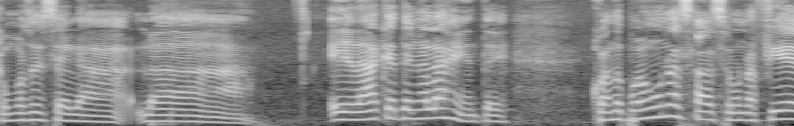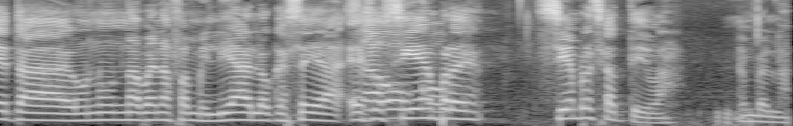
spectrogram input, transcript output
¿Cómo se dice? La, la edad que tenga la gente. Cuando ponen una salsa, una fiesta, un- una vena familiar, lo que sea, eso siempre, siempre se activa. En verdad.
